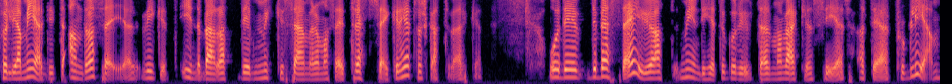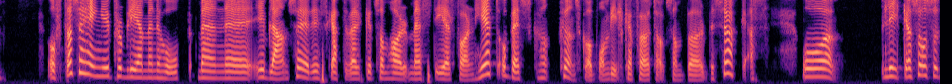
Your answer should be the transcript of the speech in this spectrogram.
följa med dit andra säger, vilket innebär att det är mycket sämre om man säger träffsäkerhet för Skatteverket. Och det, det bästa är ju att myndigheter går ut där man verkligen ser att det är problem. Ofta så hänger problemen ihop men eh, ibland så är det Skatteverket som har mest erfarenhet och bäst kunskap om vilka företag som bör besökas. Och likaså så,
